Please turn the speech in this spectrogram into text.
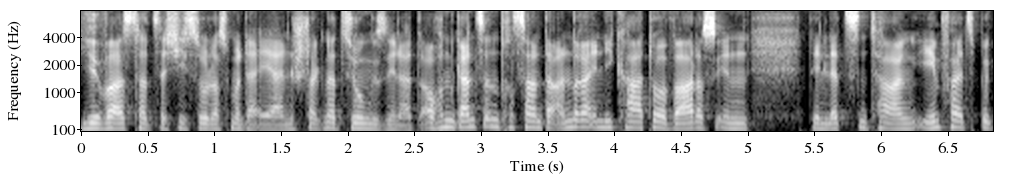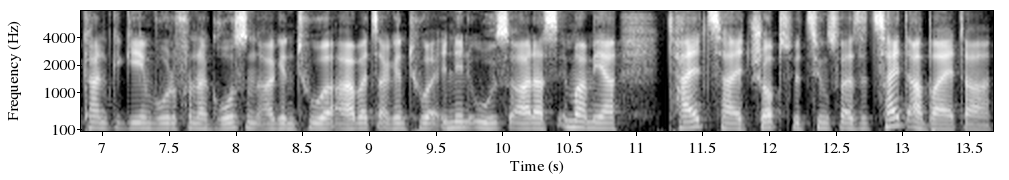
hier war es tatsächlich so, dass man da eher eine Stagnation gesehen hat. Auch ein ganz interessanter anderer Indikator war, dass in den letzten Tagen ebenfalls bekannt gegeben wurde von einer großen Agentur, Arbeitsagentur in den USA, dass immer mehr Teilzeitjobs bzw. Zeitarbeiter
